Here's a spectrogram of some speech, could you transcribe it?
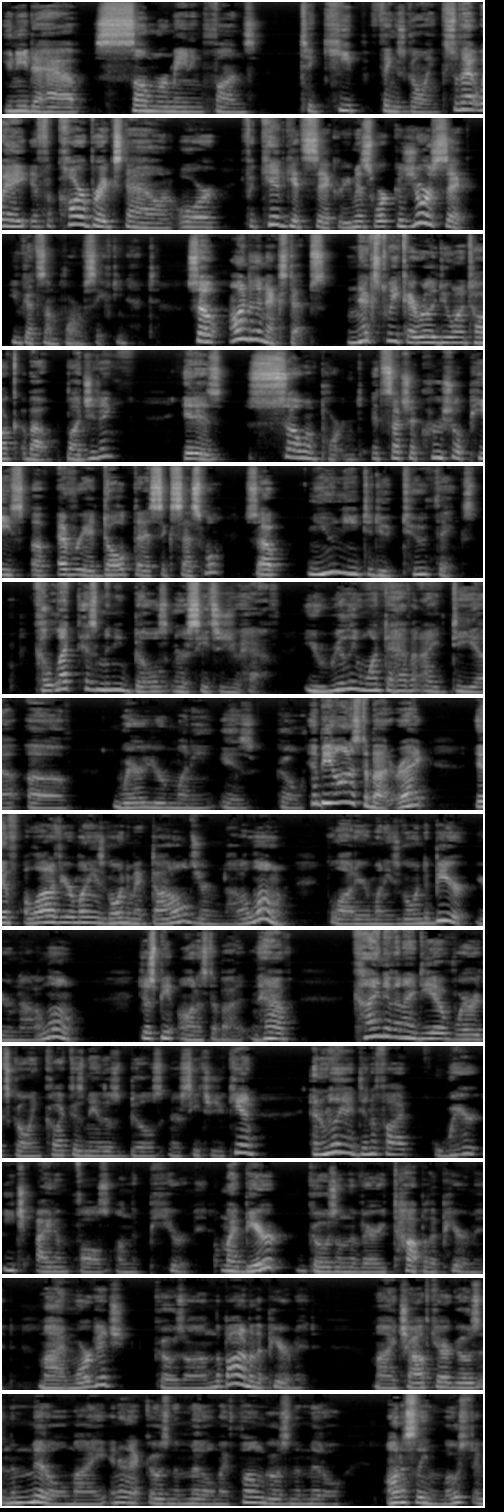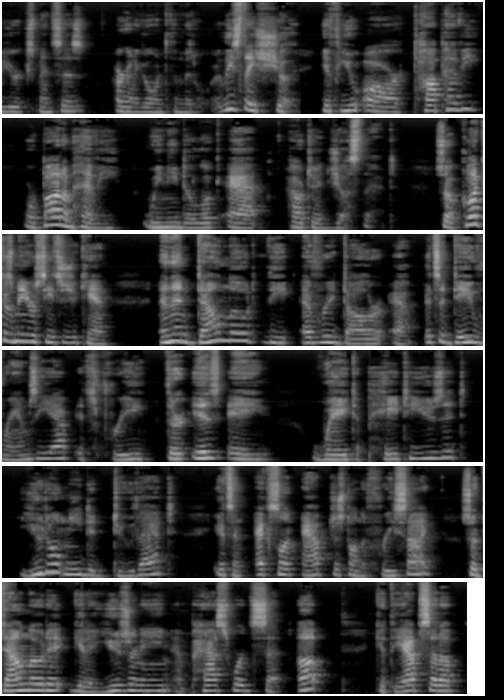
you need to have some remaining funds to keep things going. So that way, if a car breaks down or if a kid gets sick or you miss work because you're sick, you've got some form of safety net. So, on to the next steps. Next week, I really do want to talk about budgeting. It is so important. It's such a crucial piece of every adult that is successful. So, you need to do two things collect as many bills and receipts as you have. You really want to have an idea of where your money is going. And be honest about it, right? If a lot of your money is going to McDonald's, you're not alone. If a lot of your money is going to beer, you're not alone. Just be honest about it and have kind of an idea of where it's going, collect as many of those bills and receipts as you can, and really identify where each item falls on the pyramid. My beer goes on the very top of the pyramid. My mortgage goes on the bottom of the pyramid. My childcare goes in the middle. My internet goes in the middle. My phone goes in the middle. Honestly, most of your expenses are going to go into the middle, or at least they should. If you are top heavy or bottom heavy, we need to look at how to adjust that. So collect as many receipts as you can, and then download the Every Dollar app. It's a Dave Ramsey app. It's free. There is a way to pay to use it. You don't need to do that. It's an excellent app just on the free side. So download it, get a username and password set up, get the app set up.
